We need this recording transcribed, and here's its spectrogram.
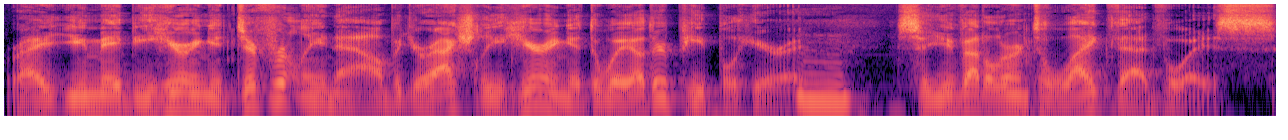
Right? You may be hearing it differently now, but you're actually hearing it the way other people hear it. Mm. So you've got to learn to like that voice.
